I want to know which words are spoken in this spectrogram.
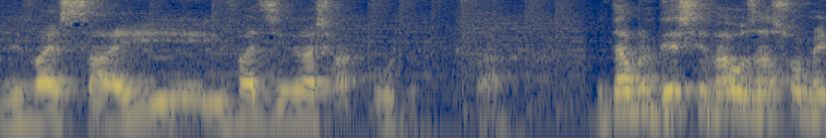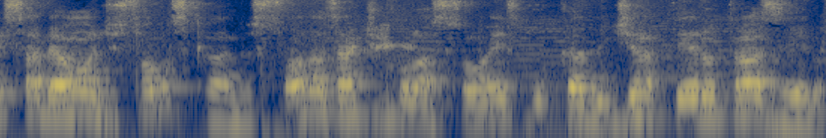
ele vai sair e vai desengraxar tudo, tá? O WD você vai usar somente, sabe aonde? Só nos câmbios, só nas articulações do câmbio dianteiro ou traseiro.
